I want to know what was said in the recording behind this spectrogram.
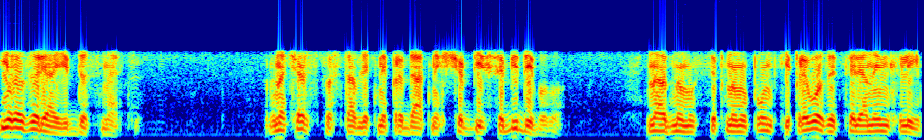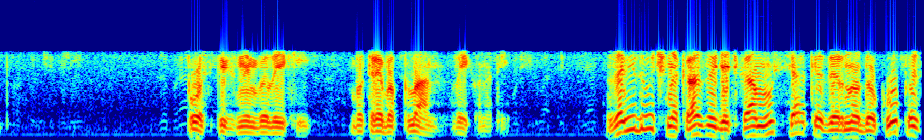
і розоряють до смерті. В начальство ставлять непридатних, щоб більше біди було. На одному сцепному пункті привозить селянин хліб. Поспіх з ним великий, бо треба план виконати. Завідувач наказує дядькам усяке зерно докупи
